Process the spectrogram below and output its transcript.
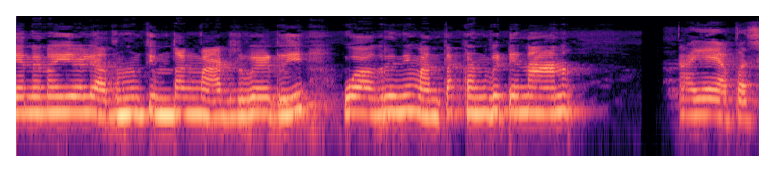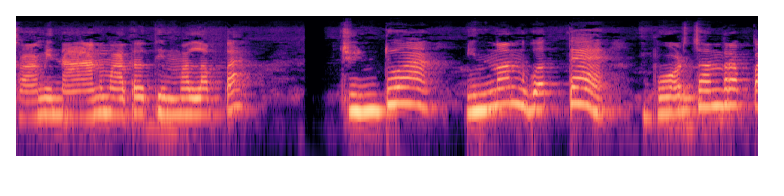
ಏನೇನೋ ಹೇಳಿ ಅದನ್ನು ತಿಂದಂಗೆ ಮಾಡಿರ್ಬೇಡ್ರಿ. ಹೋಗ್ರಿ ನಿಮ್ಮ ಅಂತ ಕಂದ್ಬಿಟ್ಟೆ ನಾನು. ಅಯ್ಯಪ್ಪ ಸ್ವಾಮಿ ನಾನು ಮಾತ್ರ ತಿನ್ನಲ್ಲಪ್ಪ ಚಿಂಟು ಇನ್ನೊಂದು ಗೊತ್ತೇ ಬೋರ್ ಚಂದ್ರಪ್ಪ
